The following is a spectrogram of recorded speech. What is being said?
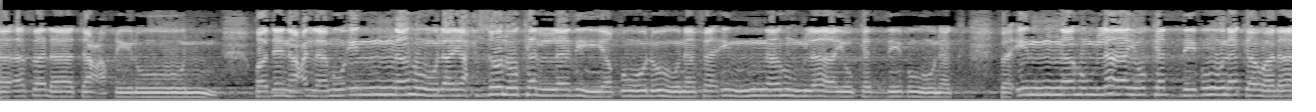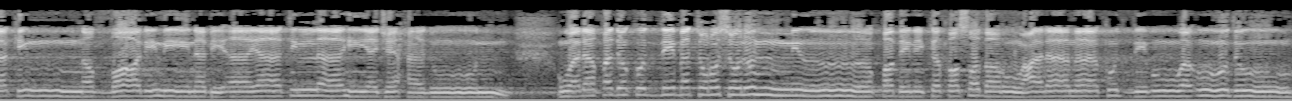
أفلا تعقلون قد نعلم إنه ليحزنك الذي يقولون فإنهم لا يكذبونك فإنهم لا يكذبونك ولكن الظالمين بآيات الله يجحدون ولقد كذبت رسل من قبلك فصبروا على ما كذبوا وأوذوا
